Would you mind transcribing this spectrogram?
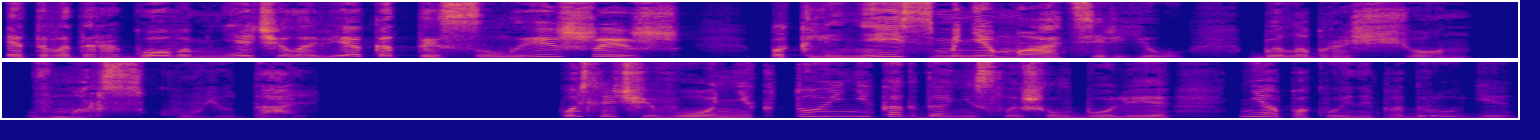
этого дорогого мне человека ты слышишь? Поклянись мне матерью, был обращен в морскую даль после чего никто и никогда не слышал более ни о покойной подруге,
